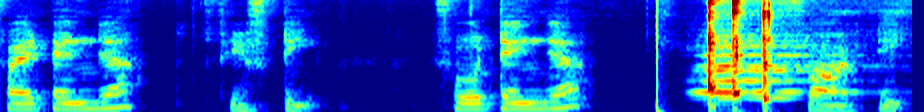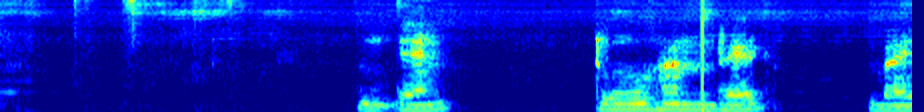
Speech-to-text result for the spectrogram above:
ఫైవ్ టెన్ జా ఫిఫ్టీ. ఫోర్ టెన్ జా forty. Then two hundred by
